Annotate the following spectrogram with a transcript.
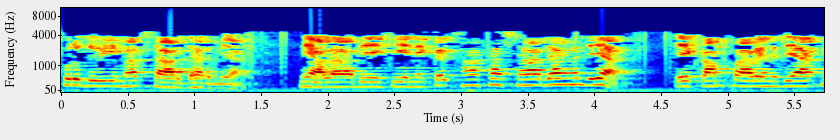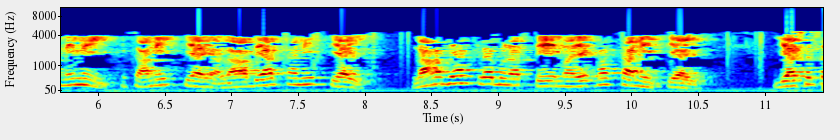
පුරුදු වීමක් සාර ධර්මයක්. මේ අලාභය කියන එක කාටත් සාධාරණ දෙයක්. ඒ කම්පා වෙන දෙයක් නෙමෙයි. ඒක අනිත්‍යයි අලාභයක් අනිත්‍යයි. ලාභයක් ලැබුණත් එහෙම ඒකත් අනිත්‍යයි. යසසක්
